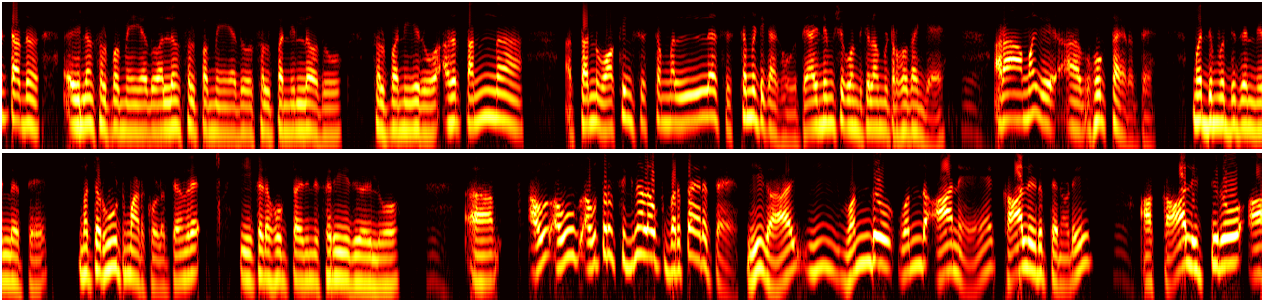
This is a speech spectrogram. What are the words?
ಬಟ್ ಅದು ಇಲ್ಲೊಂದು ಸ್ವಲ್ಪ ಮೇಯೋದು ಅಲ್ಲೊಂದು ಸ್ವಲ್ಪ ಮೇಯೋದು ಸ್ವಲ್ಪ ನಿಲ್ಲೋದು ಸ್ವಲ್ಪ ನೀರು ಅದ್ರ ತನ್ನ ತನ್ನ ವಾಕಿಂಗ್ ಸಿಸ್ಟಮಲ್ಲೇ ಸಿಸ್ಟಮೆಟಿಕ್ ಆಗಿ ಹೋಗುತ್ತೆ. ಎರಡು ನಿಮಿಷಕ್ಕೆ ಒಂದು ಕಿಲೋಮೀಟರ್ ಹೋದಂಗೆ ಆರಾಮಾಗಿ ಹೋಗ್ತಾ ಇರುತ್ತೆ. ಮಧ್ಯ ಮಧ್ಯದಲ್ಲಿ ನಿಲ್ಲುತ್ತೆ ಮತ್ತು ರೂಟ್ ಮಾಡ್ಕೊಳ್ಳುತ್ತೆ. ಅಂದರೆ ಈ ಕಡೆ ಹೋಗ್ತಾ ಇದ್ದೀನಿ ಸರಿ ಇದೆಯೋ ಇಲ್ವೋ ಅವು ಅವು ಅವು ಥರದ ಸಿಗ್ನಲ್ ಅವಕ್ಕೆ ಬರ್ತಾ ಇರುತ್ತೆ. ಈಗ ಈ ಒಂದು ಒಂದು ಆನೆ ಕಾಲಿಡುತ್ತೆ ನೋಡಿ. ಆ ಕಾಲಿಟ್ಟಿರೋ ಇಟ್ಟಿರೋ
